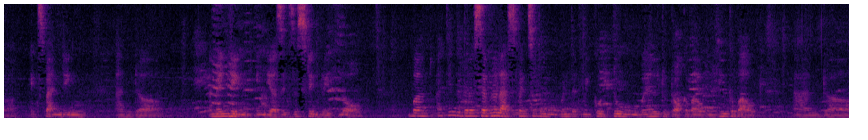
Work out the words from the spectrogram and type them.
uh, expanding and uh, amending India's existing rape law. But I think that there are several aspects of the movement that we could do well to talk about and think about and uh,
